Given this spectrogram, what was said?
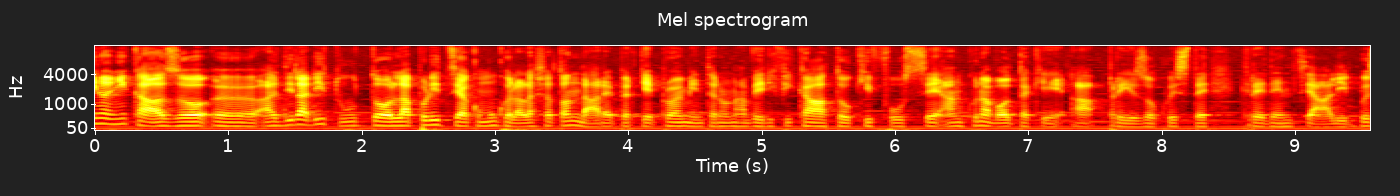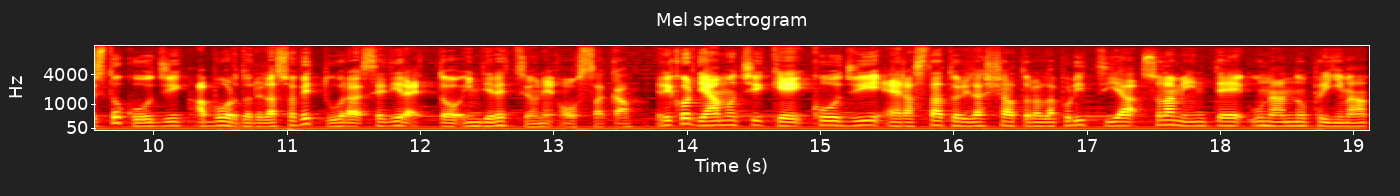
In ogni caso, eh, al di là di tutto, la polizia comunque l'ha lasciato andare perché probabilmente non ha verificato chi fosse anche una volta che ha preso queste credenziali. Questo Koji a bordo della sua vettura si è diretto in direzione Osaka. Ricordiamoci che Koji era stato rilasciato dalla polizia solamente un anno prima,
